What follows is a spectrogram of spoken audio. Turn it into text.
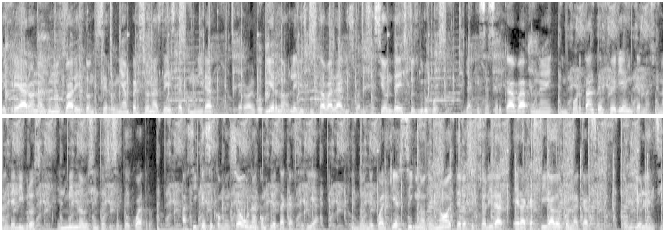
Se crearon algunos bares donde se reunían personas de esta comunidad, pero al gobierno le disgustaba la visualización de estos grupos, ya que se acercaba una importante feria internacional de libros en 1964. Así que se comenzó una completa cacería, en donde cualquier signo de no heterosexualidad era castigado con la cárcel, con violencia.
